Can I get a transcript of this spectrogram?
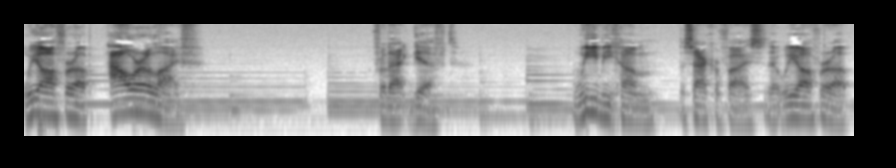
We offer up our life for that gift. We become the sacrifice that we offer up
